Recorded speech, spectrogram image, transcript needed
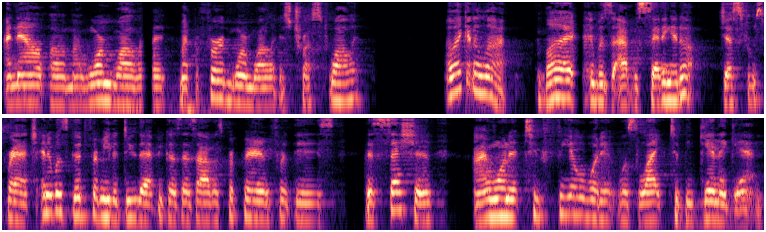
I now, uh, my warm wallet, my preferred warm wallet is Trust Wallet. I like it a lot, but it was, I was setting it up just from scratch. And it was good for me to do that because as I was preparing for this, this session, I wanted to feel what it was like to begin again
